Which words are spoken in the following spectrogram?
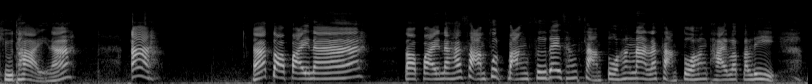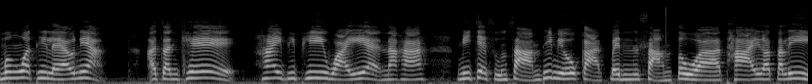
คิวถ่ายนะอะนะต่อไปนะ ต่อไปนะคะสามสุดปังซื้อได้ทั้ง 3 ตัวข้างหน้าและ 3 ตัวข้างท้ายลอตเตอรี่เมื่องวดที่แล้วเนี่ยอาจารย์เค ให้พี่ๆไว้นะคะ มี 703 ที่มีโอกาสเป็น 3 ตัวท้ายลอตเตอรี่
